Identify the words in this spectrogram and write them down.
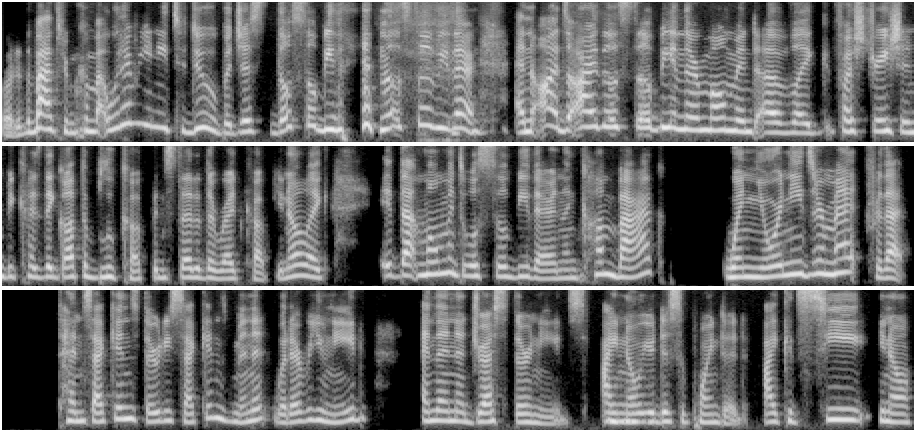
go to the bathroom, come back, whatever you need to do, but just they'll still be there. they'll still be there. And odds are they'll still be in their moment of like frustration because they got the blue cup instead of the red cup. You know, like it, that moment will still be there. And then come back when your needs are met for that 10 seconds, 30 seconds, minute, whatever you need, and then address their needs. Mm-hmm. I know mm-hmm. you're disappointed. I could see, you know,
